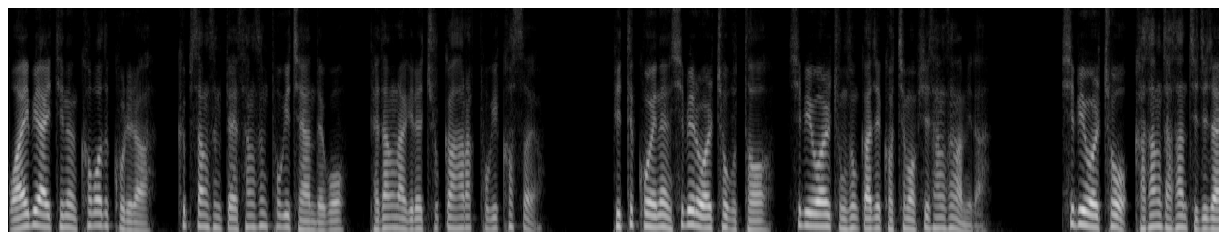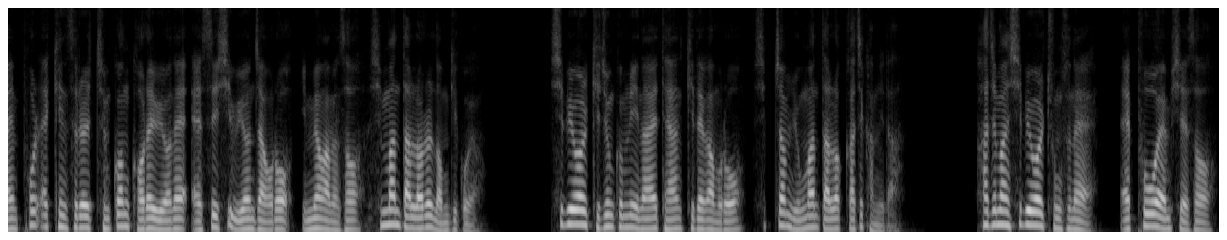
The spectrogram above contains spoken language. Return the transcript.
YBIT는 커버드 콜이라 급상승 때 상승폭이 제한되고 배당락일의 주가 하락폭이 컸어요. 비트코인은 11월 초부터 12월 중순까지 거침없이 상승합니다. 12월 초 가상자산 지지자인 폴 에킨스를 증권거래위원회 SEC 위원장으로 임명하면서 10만 달러를 넘기고요. 12월 기준금리 인하에 대한 기대감으로 10.6만 달러까지 갑니다. 하지만 12월 중순에 FOMC에서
